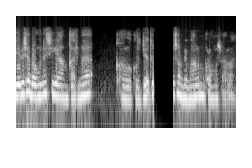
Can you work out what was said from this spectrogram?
Dia bisa bangunnya siang karena kalau kerja tuh sampai malam kalau nggak salah.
